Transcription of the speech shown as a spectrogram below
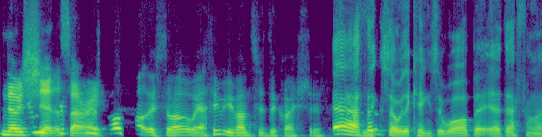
no shit. We've- Sorry. We've talked about this, haven't we? I think we've answered the question. Yeah, I think so with the Kings of War bit. Yeah, definitely.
